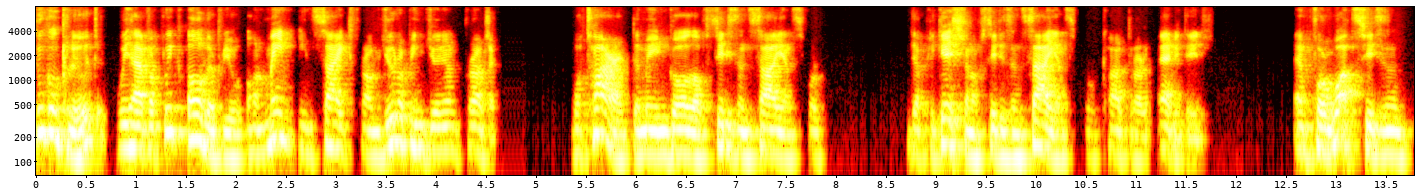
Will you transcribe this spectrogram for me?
To conclude, we have a quick overview on main insights from European Union project. What are the main goals of citizen science for the application of citizen science for cultural heritage, and for what citizen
